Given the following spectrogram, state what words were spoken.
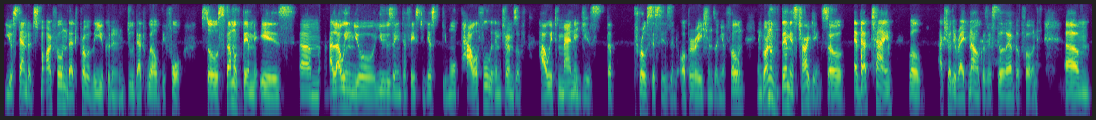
your standard smartphone that probably you couldn't do that well before. So some of them is um, allowing your user interface to just be more powerful in terms of how it manages the processes and operations on your phone. And one of them is charging. So at that time, well, actually right now because I still have the phone. Um,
